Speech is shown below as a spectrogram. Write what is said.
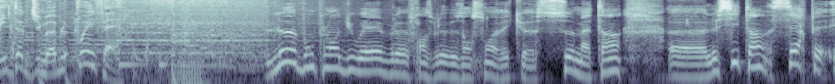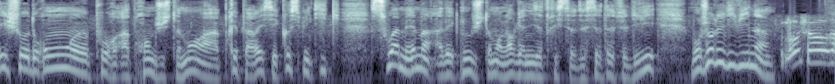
et docdumeuble.fr. Le bon plan du web, France Bleu Besançon avec euh, ce matin euh, le site hein, Serpe et Chaudron euh, pour apprendre justement à préparer ses cosmétiques soi-même avec nous justement l'organisatrice de cet atelier. Bonjour Ludivine. Bonjour.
